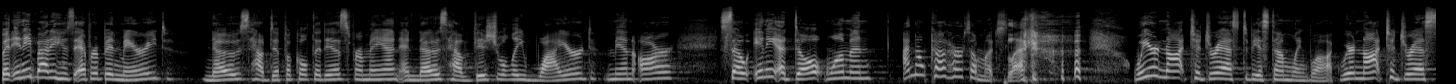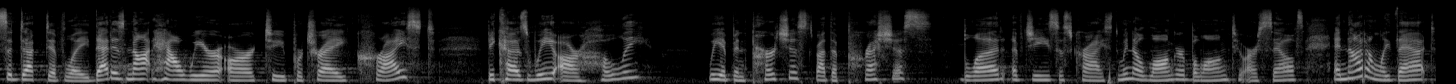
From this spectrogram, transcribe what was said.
But anybody who's ever been married knows how difficult it is for man and knows how visually wired men are. So, any adult woman, I don't cut her so much slack. we are not to dress to be a stumbling block. We're not to dress seductively. That is not how we are to portray Christ because we are holy. We have been purchased by the precious blood of Jesus Christ. We no longer belong to ourselves. And not only that,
